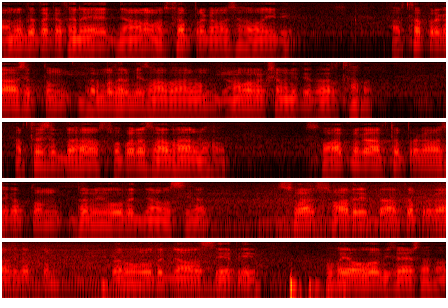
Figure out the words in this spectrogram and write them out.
अनुगतकथने ज्ञानम् अर्थप्रकाशः इति। अर्थप्रकाशत्वं धर्मधर्मिसाधारणं ज्ञानलक्षणमिति तदर्थः। अर्थशब्दः स्वपरसाधारणः। स्वात्मक अर्थप्रकाशकत्वं धर्मीभूतज्ञानस्य स्वस्वातिरिक्त अर्थप्रकाशकत्वं धर्मभूतज्ञानस्येति उभयोः विशेषः।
